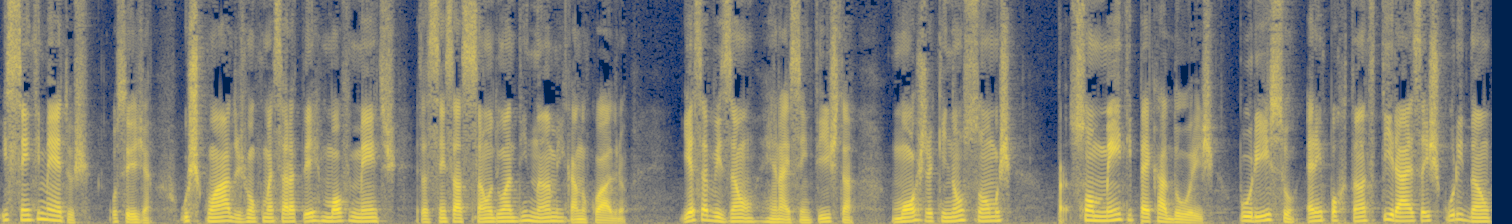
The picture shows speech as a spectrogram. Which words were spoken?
e sentimentos, ou seja, os quadros vão começar a ter movimentos, essa sensação de uma dinâmica no quadro. E essa visão renascentista mostra que não somos somente pecadores. Por isso, era importante tirar essa escuridão,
